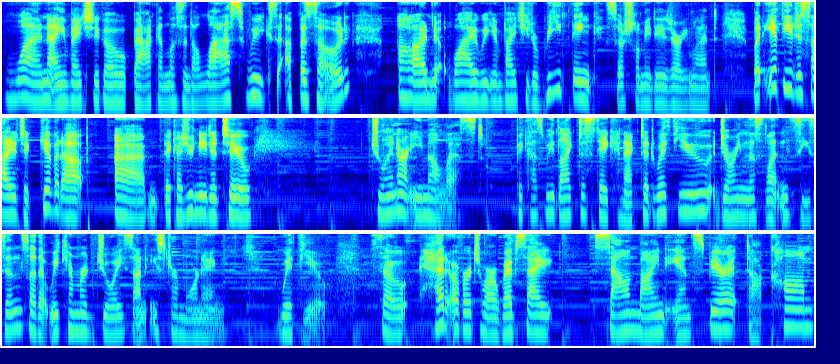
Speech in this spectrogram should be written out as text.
one, I invite you to go back and listen to last week's episode on why we invite you to rethink social media during Lent. But if you decided to give it up um, because you needed to, join our email list because we'd like to stay connected with you during this Lenten season so that we can rejoice on Easter morning with you. So head over to our website, soundmindandspirit.com,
